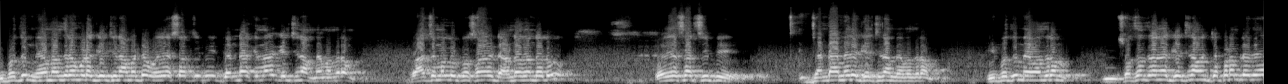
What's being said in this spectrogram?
ఈ పొద్దు మేమందరం కూడా గెలిచినామంటే వైఎస్ఆర్సీపీ జెండా కింద గెలిచినాం మేమందరం. రాచమల్లు ప్రసాద్ రెడ్డి అండదండలు వైఎస్ఆర్సీపీ జెండా మీద గెలిచినాం మేమందరం. ఈ పొద్దు మేమందరం స్వతంత్రంగా గెలిచినామని చెప్పడం లేదే?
